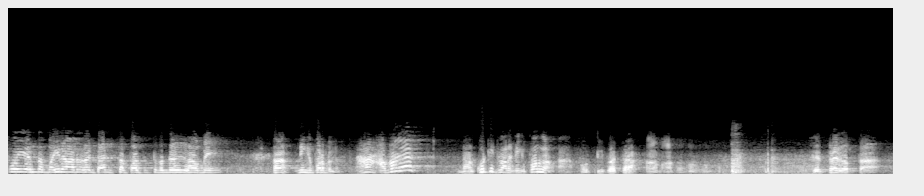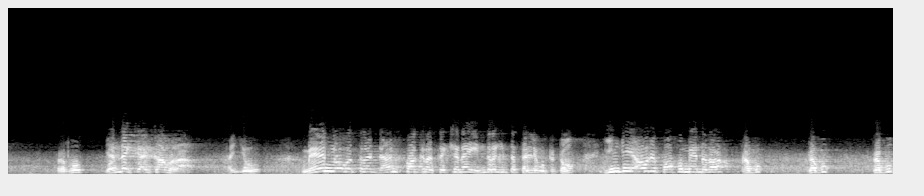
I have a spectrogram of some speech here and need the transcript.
போய் அந்த மயிலாடுற டான்ஸ பார்த்துட்டு வந்துடலாமே. ஆ, நீங்க புறப்படுங்க. அவங்க நான் கூட்டிட்டு வரேன் நீங்க போங்க. பொட்டி பத்திரா சித்திரகுப்தா பிரபு என்னை கேட்காமலா? ஐயோ மேல் லோகத்துல டான்ஸ் பாக்குற செக்ஷனை இந்திரகிட்ட தள்ளி விட்டுட்டோம். இங்கேயாவது பாப்போமே என்னதான்? பிரபு பிரபு பிரபு.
